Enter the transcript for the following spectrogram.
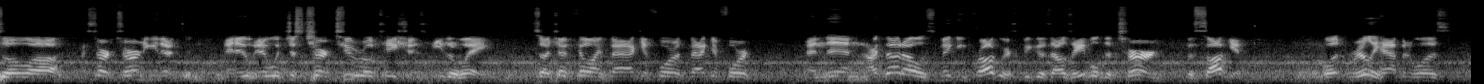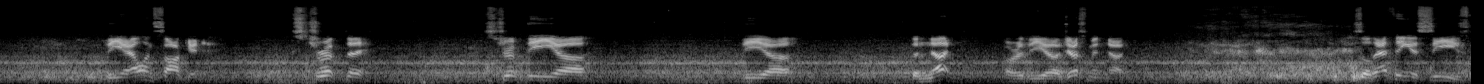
so I started turning it, and it, it would just turn two rotations either way. So I kept going back and forth, back and forth, and then I thought I was making progress because I was able to turn the socket. What really happened was the Allen socket stripped the stripped the uh, the uh, the nut or the adjustment nut. So that thing is seized.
